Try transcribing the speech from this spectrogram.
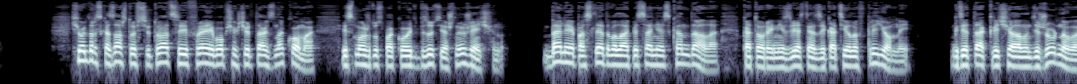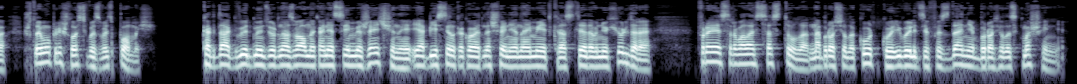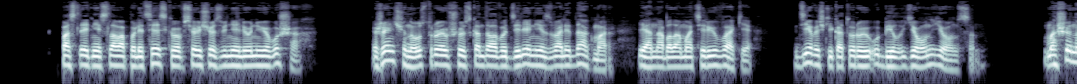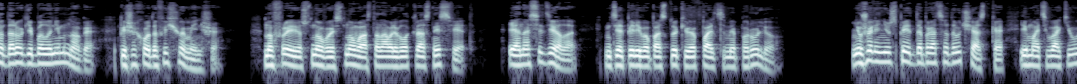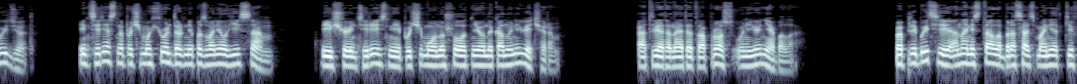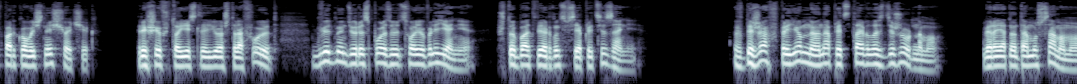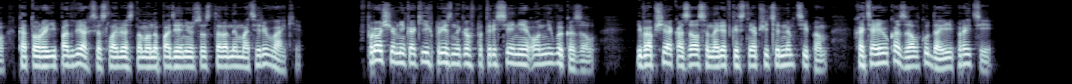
Хюльдер сказал, что с ситуацией Фрей в общих чертах знакома и сможет успокоить безутешную женщину. Далее последовало описание скандала, который неизвестная закатила в приемной, где так кричала на дежурного, что ему пришлось вызвать помощь. Когда Гвюдмюндюр назвал наконец имя женщины и объяснил, какое отношение она имеет к расследованию Хюльдера, Фрея сорвалась со стула, набросила куртку и, вылетев из здания, бросилась к машине. Последние слова полицейского все еще звенели у нее в ушах. Женщину, устроившую скандал в отделении, звали Дагмар, и она была матерью Ваки, девочки, которую убил Йоун Йонсон. Машин на дороге было немного, пешеходов еще меньше – но Фрейю снова и снова останавливал красный свет, и она сидела, нетерпеливо постукивая пальцами по рулю. Неужели не успеет добраться до участка, и мать Ваки уйдет? Интересно, почему Хюльдер не позвонил ей сам? И еще интереснее, почему он ушел от нее накануне вечером? Ответа на этот вопрос у нее не было. По прибытии она не стала бросать монетки в парковочный счетчик, решив, что если ее штрафуют, Гвюдмюндюр использует свое влияние, чтобы отвергнуть все притязания. Вбежав в приемную, она представилась дежурному, вероятно, тому самому, который и подвергся словесному нападению со стороны матери Ваки. Впрочем, никаких признаков потрясения он не выказал и вообще оказался на редкость необщительным типом, хотя и указал, куда ей пройти.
